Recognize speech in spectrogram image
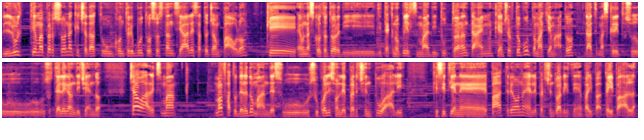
l'ultima persona che ci ha dato un contributo sostanziale è stato Giampaolo, che è un ascoltatore di, di Tecnopills ma di tutto runtime, che a un certo punto mi ha chiamato, anzi mi ha scritto su, su Telegram dicendo ciao Alex ma mi ha fatto delle domande su, su, quali sono le percentuali che si tiene Patreon e le percentuali che tiene PayPal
